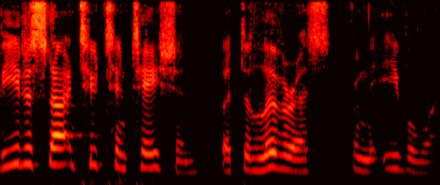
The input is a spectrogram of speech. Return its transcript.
Lead us not into temptation, but deliver us from the evil one.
